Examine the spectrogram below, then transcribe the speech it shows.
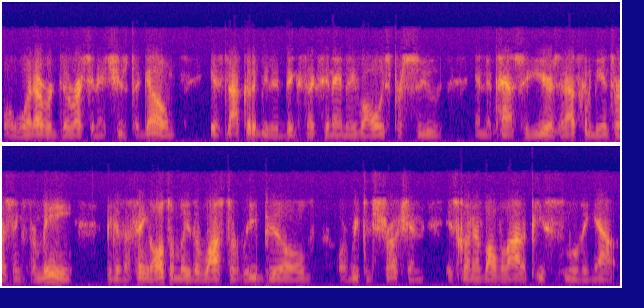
or whatever direction they choose to go, it's not going to be the big sexy name they've always pursued in the past few years. And that's going to be interesting for me because I think ultimately the roster rebuild or reconstruction is going to involve a lot of pieces moving out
